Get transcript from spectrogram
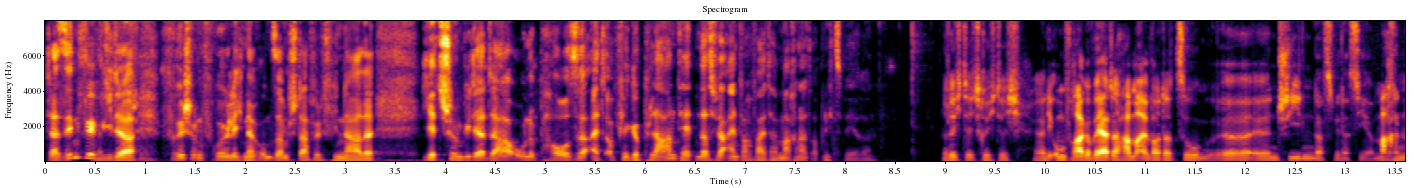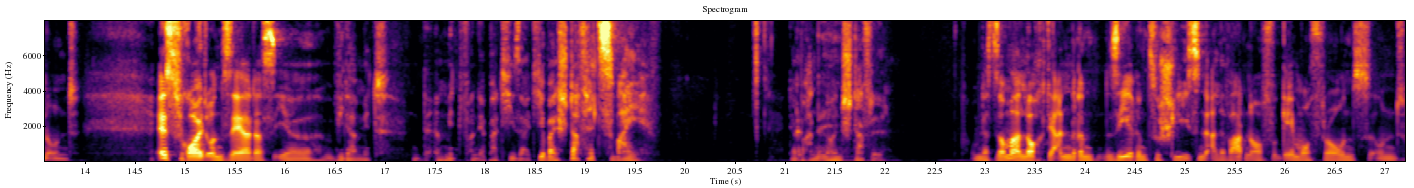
Da sind wir wieder, frisch und fröhlich nach unserem Staffelfinale. Jetzt schon wieder da, ohne Pause, als ob wir geplant hätten, dass wir einfach weitermachen, als ob nichts wäre. Richtig, richtig. Ja, die Umfragewerte haben einfach dazu äh, entschieden, dass wir das hier machen und es freut uns sehr, dass ihr wieder mit, mit von der Partie seid. Hier bei Staffel 2 der brandneuen Staffel. Um das Sommerloch der anderen Serien zu schließen. Alle warten auf Game of Thrones und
